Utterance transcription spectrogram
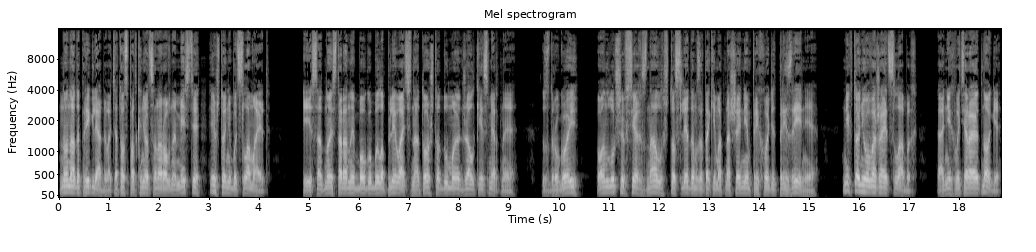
но надо приглядывать, а то споткнется на ровном месте и что-нибудь сломает. И с одной стороны Богу было плевать на то, что думают жалкие смертные. С другой, он лучше всех знал, что следом за таким отношением приходит презрение. Никто не уважает слабых, о них вытирают ноги,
